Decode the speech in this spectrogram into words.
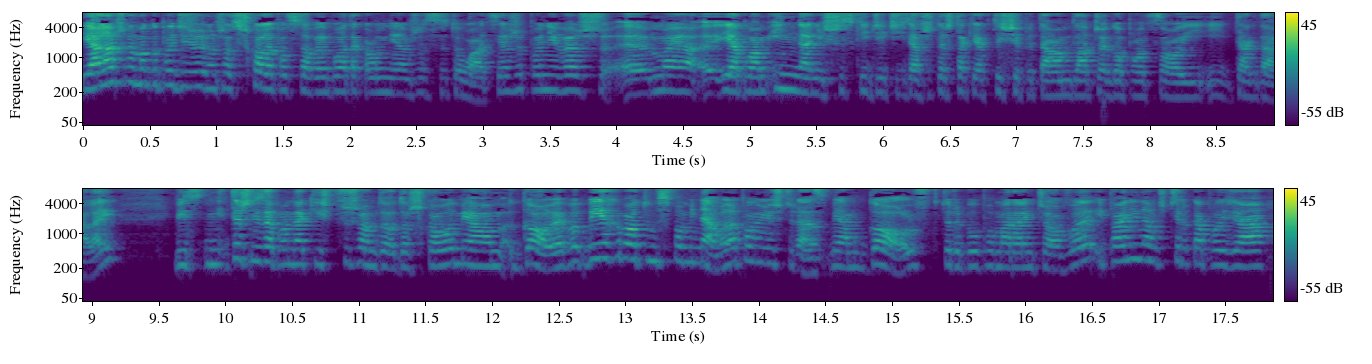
Ja na przykład mogę powiedzieć, że na przykład w szkole podstawowej była taka u mnie na przykład sytuacja, że ponieważ e, moja, e, ja byłam inna niż wszystkie dzieci, zawsze też tak jak ty się pytałam, dlaczego, po co i, i tak dalej. Więc nie, też nie zapomnę, jakieś przyszłam do, do szkoły, miałam golf, bo ja chyba o tym wspominałam, ale powiem jeszcze raz. Miałam golf, który był pomarańczowy i pani nauczycielka powiedziała,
